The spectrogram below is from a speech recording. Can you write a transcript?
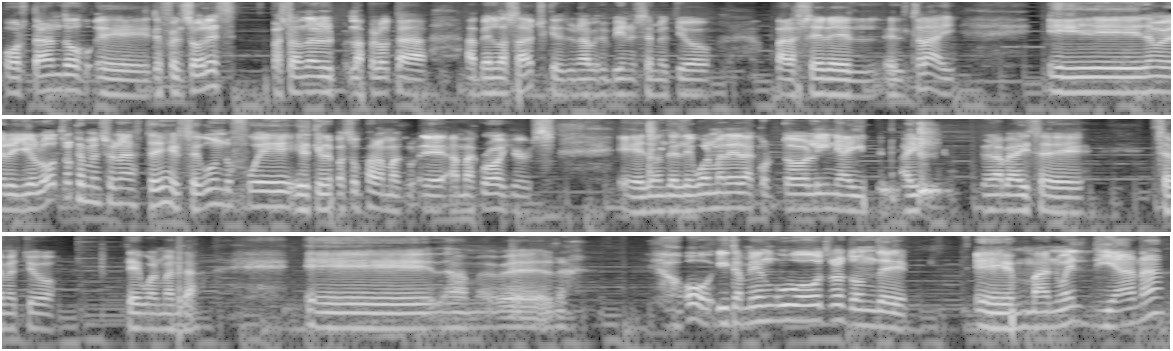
cortando eh, defensores, pasando la pelota a Ben Lasach, que de una vez vino y se metió para hacer el try. Eh, ver, y el otro que mencionaste, el segundo fue el que le pasó para eh, a Mac Rogers, donde de igual manera cortó línea y ahí, una vez ahí se se metió de igual manera. Eh, déjame ver. Oh, y también hubo otro donde eh, Manuel Diana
